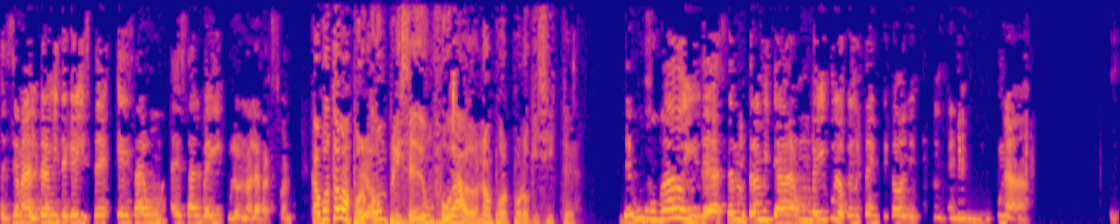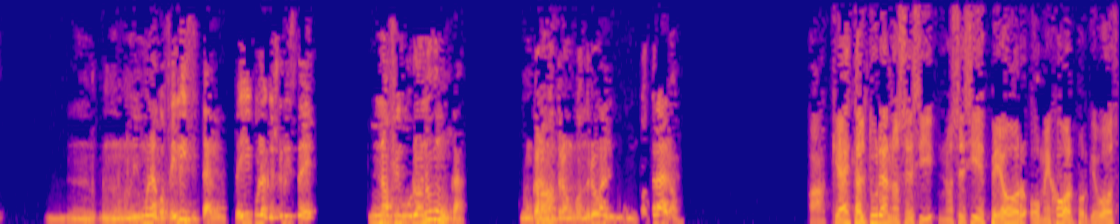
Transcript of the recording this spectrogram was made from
encima del trámite que hice, es, un, es al vehículo, no a la persona. Capo, estabas por cómplice de un fugado, ¿no? Por, por lo que hiciste. De un fugado y de hacer un trámite a un vehículo que no está implicado en, ninguna ninguna cosa ilícita. El vehículo que yo le hice no figuró nunca. Nunca lo ah. encontraron con droga, nunca lo encontraron. Ah, que a esta altura no sé si, no sé si es peor o mejor, porque vos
